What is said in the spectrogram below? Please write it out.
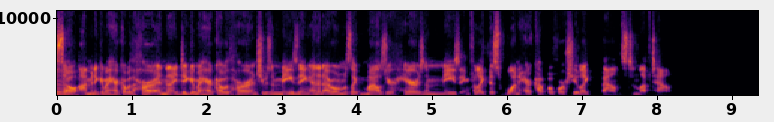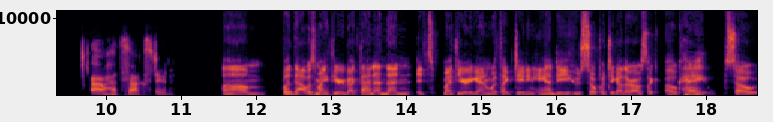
So Mm. I'm going to get my haircut with her. And then I did get my haircut with her and she was amazing. And then everyone was like, Miles, your hair is amazing for like this one haircut before she like bounced and left town. oh, that sucks, dude. Um, but that was my theory back then. And then it's my theory again with like dating Andy, who's so put together. I was like, okay, so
